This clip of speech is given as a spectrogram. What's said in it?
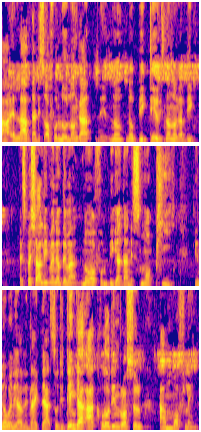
Uh, a laugh that is often no longer no no big deal. It's no longer big, especially many of them are no often bigger than a small pea. You know when they have it like that. So the danger are clothing rustle and muffling,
